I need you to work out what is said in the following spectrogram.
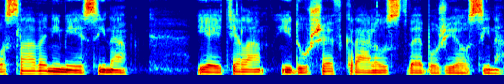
oslávením jej syna, jej tela i duše v kráľovstve Božieho syna.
